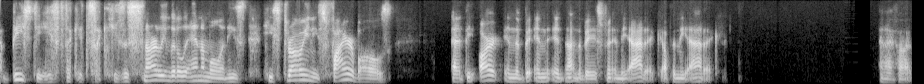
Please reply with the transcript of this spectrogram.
a beastie. He's like it's like he's a snarly little animal, and he's he's throwing these fireballs at the art in the in, in not in the basement in the attic up in the attic. And I thought,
